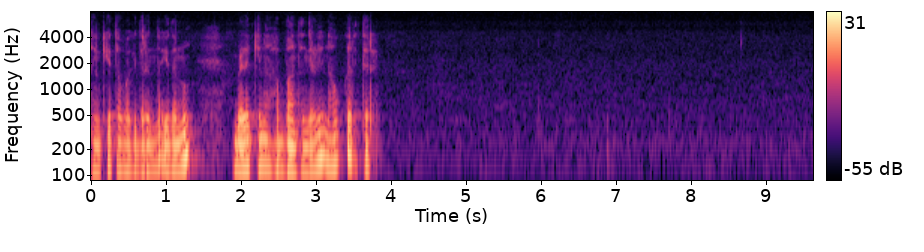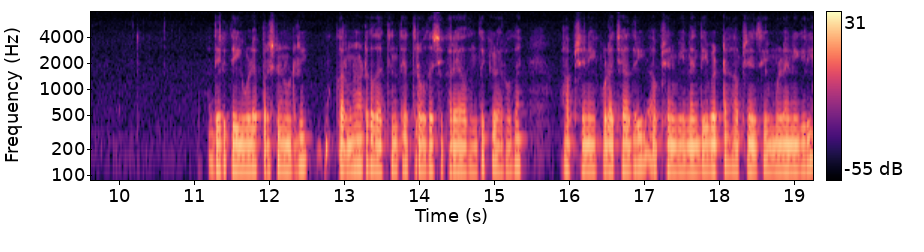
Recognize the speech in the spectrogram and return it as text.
ಸಂಕೇತವಾಗಿದ್ದರಿಂದ ಇದನ್ನು ಬೆಳಕಿನ ಹಬ್ಬ ಅಂತಂದೇಳಿ ನಾವು ಕರಿತಾರೆ ಅದೇ ರೀತಿ ಈ ಒಳ್ಳೆಯ ಪ್ರಶ್ನೆ ನೋಡ್ರಿ. ಕರ್ನಾಟಕದ ಅತ್ಯಂತ ಎತ್ತರವಾದ ಶಿಖರ ಯಾವುದಂತ ಕೇಳಿರೋದೆ. Option A Kodachadri option B Nandi Betta option C Mullayanagiri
